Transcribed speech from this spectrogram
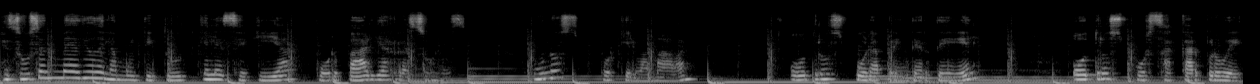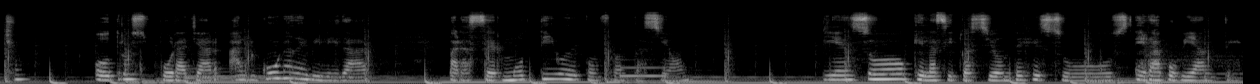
Jesús en medio de la multitud que le seguía por varias razones. Unos porque lo amaban, otros por aprender de él, otros por sacar provecho otros por hallar alguna debilidad para ser motivo de confrontación. Pienso que la situación de Jesús era agobiante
